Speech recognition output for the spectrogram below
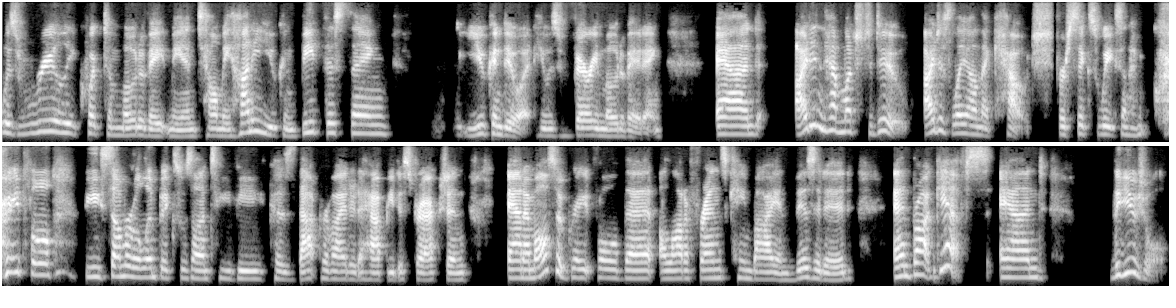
was really quick to motivate me and tell me, honey, you can beat this thing. You can do it. He was very motivating. And I didn't have much to do. I just lay on the couch for six weeks, and I'm grateful the Summer Olympics was on TV because that provided a happy distraction. And I'm also grateful that a lot of friends came by and visited and brought gifts and the usual,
